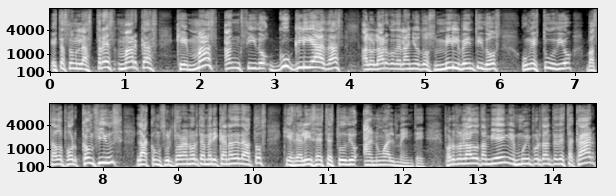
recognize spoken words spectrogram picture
Estas son las tres marcas que más han sido googleadas a lo largo del año 2022, un estudio basado por Confuse, la consultora norteamericana de datos que realiza este estudio anualmente. Por otro lado, también es muy importante destacar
